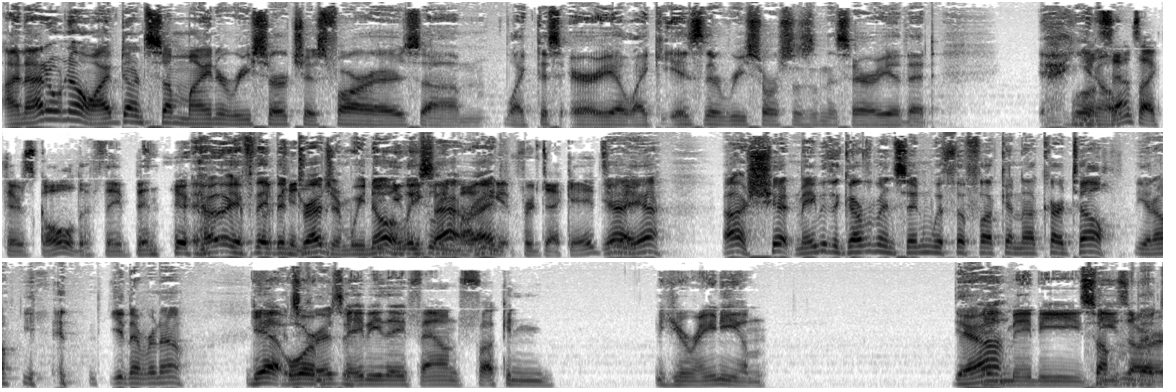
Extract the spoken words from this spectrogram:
and I don't know, I've done some minor research as far as um, like this area, like, is there resources in this area that, Well, you know, it sounds like there's gold if they've been there. if they've been dredging, we know at least illegally that, right? it for decades. yeah, right? yeah. Oh, shit. Maybe the government's in with the fucking uh, cartel, you know? you never know. Yeah, It's or crazy. maybe they found fucking uranium, Yeah. and maybe Something these are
